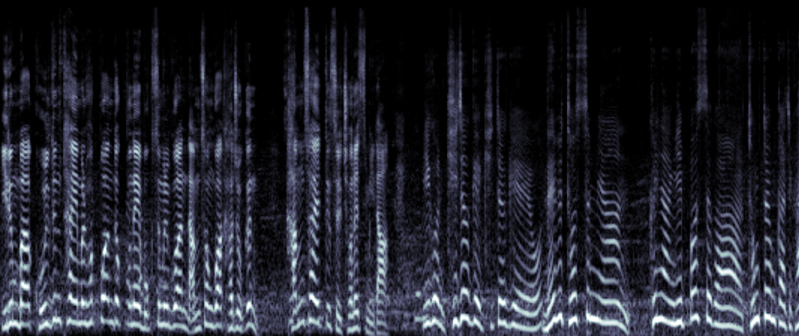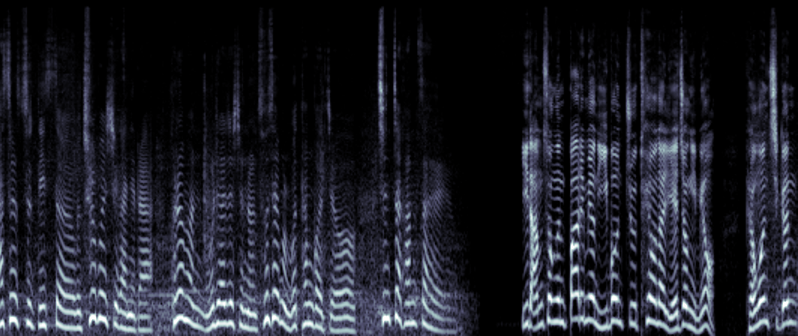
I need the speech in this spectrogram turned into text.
이른바 골든타임을 확보한 덕분에 목숨을 구한 남성과 가족은 감사의 뜻을 전했습니다. 이건 기적의 기적이에요. 내비뒀으면 그냥 이 버스가 종점까지 갔을 수도 있어요. 그 출근 시간이라. 그러면 우리 아저씨는 소생을 못한 거죠. 진짜 감사해요. 이 남성은 빠르면 이번 주 퇴원할 예정이며 병원 측은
